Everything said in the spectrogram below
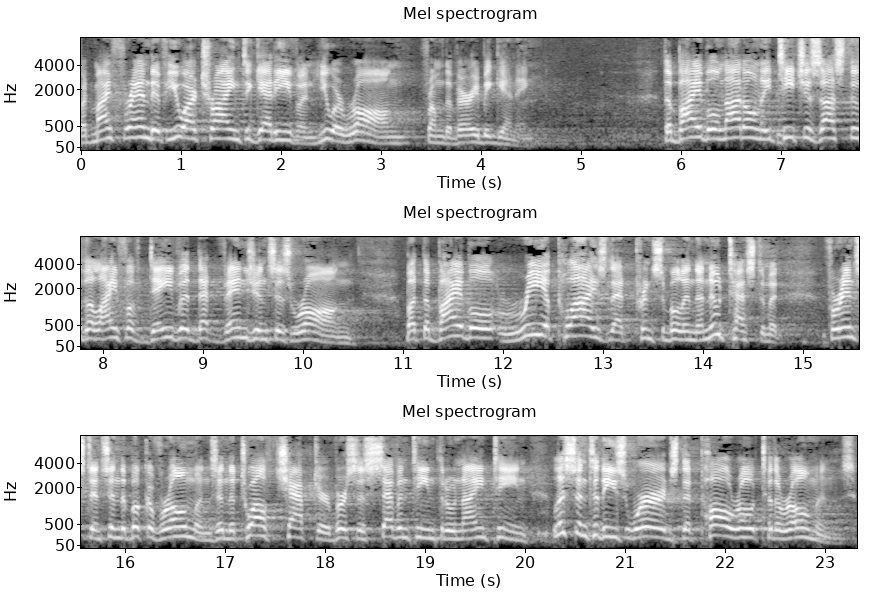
But, my friend, if you are trying to get even, you are wrong from the very beginning. The Bible not only teaches us through the life of David that vengeance is wrong, but the Bible reapplies that principle in the New Testament. For instance, in the book of Romans, in the 12th chapter, verses 17 through 19, listen to these words that Paul wrote to the Romans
